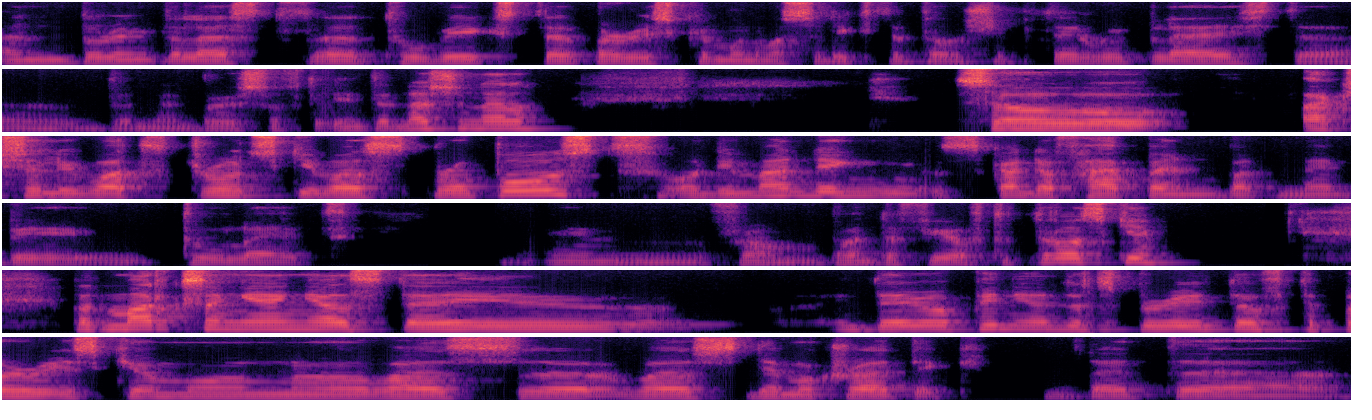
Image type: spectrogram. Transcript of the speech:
and during the last uh, two weeks, the Paris Commune was a dictatorship. They replaced uh, the members of the International. So actually, what Trotsky was proposed or demanding kind of happened, but maybe too late in, from point of view of the Trotsky. But Marx and Engels, they in their opinion, the spirit of the Paris Commune uh, was uh, was democratic. That uh,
